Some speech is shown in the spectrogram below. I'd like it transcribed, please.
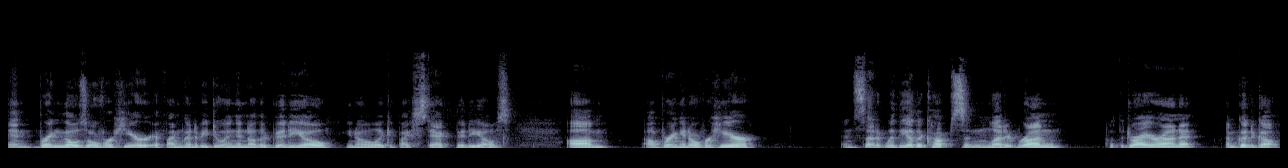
and bring those over here if I'm going to be doing another video, you know, like if I stack videos. Um, I'll bring it over here and set it with the other cups and let it run, put the dryer on it. I'm good to go.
